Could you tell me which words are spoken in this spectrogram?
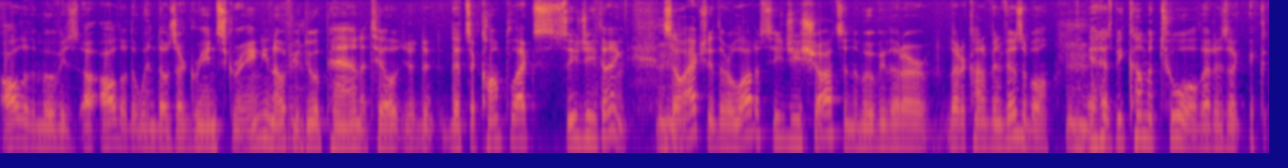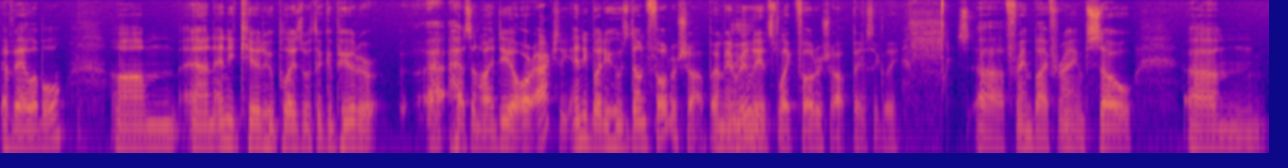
All of the movies, uh, all of the windows are green screen. You know, if mm-hmm. you do a pan, a tilt, that's a complex CG thing. Mm-hmm. So actually, there are a lot of CG shots in the movie that are that are kind of invisible. Mm-hmm. It has become a tool that is uh, available, um, and any kid who plays with a computer has an idea, or actually anybody who's done Photoshop. I mean, mm-hmm. really, it's like Photoshop basically, uh, frame by frame. So. Um,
